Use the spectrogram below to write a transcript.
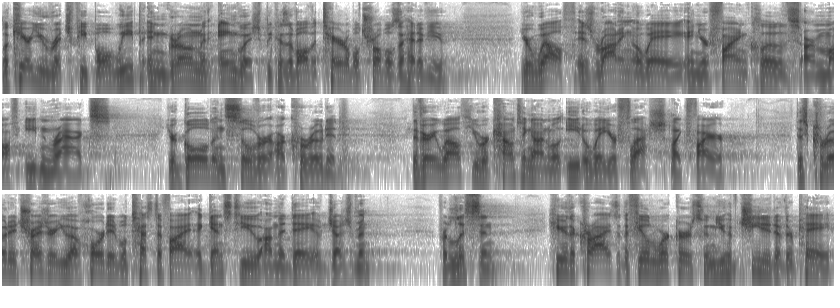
Look here, you rich people, weep and groan with anguish because of all the terrible troubles ahead of you. Your wealth is rotting away, and your fine clothes are moth eaten rags. Your gold and silver are corroded. The very wealth you were counting on will eat away your flesh like fire. This corroded treasure you have hoarded will testify against you on the day of judgment. For listen, hear the cries of the field workers whom you have cheated of their pay.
